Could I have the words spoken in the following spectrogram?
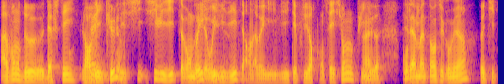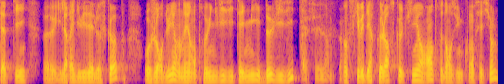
avant de d'acheter leur véhicule. Six, six, visites avant de oui, six visites. on avait visité plusieurs concessions, puis euh, et là maintenant c'est combien? Petit à petit, euh, il réduisait le scope. Aujourd'hui, on est entre une visite et demie et deux visites. c'est énorme. Donc ce qui veut dire que lorsque le client rentre dans une concession,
